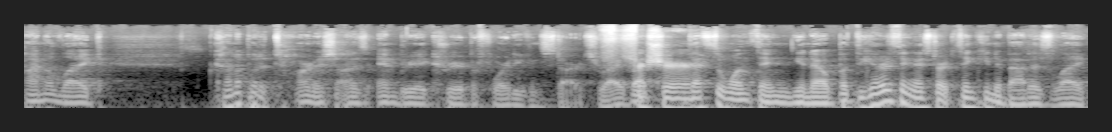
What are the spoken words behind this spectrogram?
kind of like, kind of put a tarnish on his NBA career before it even starts, right? For That's- sure. That's the one thing, you know. But the other thing I start thinking about is like,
